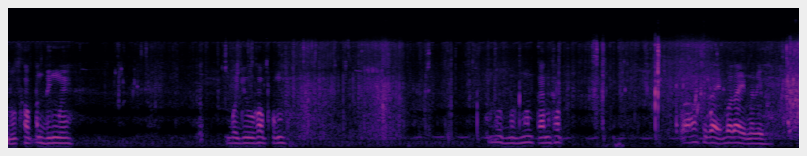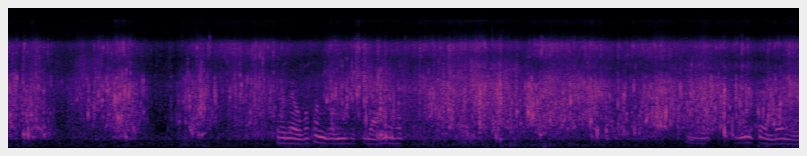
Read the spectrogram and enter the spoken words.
รุดครับมันดึงเลยบอยู่ครับผมรุดมันมันกันครับว่ามันสิได้บ่ได้มานี่เร็วๆก็ต้องลงอย่างนี้ครับ นี่แต้มบ่อยู่น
